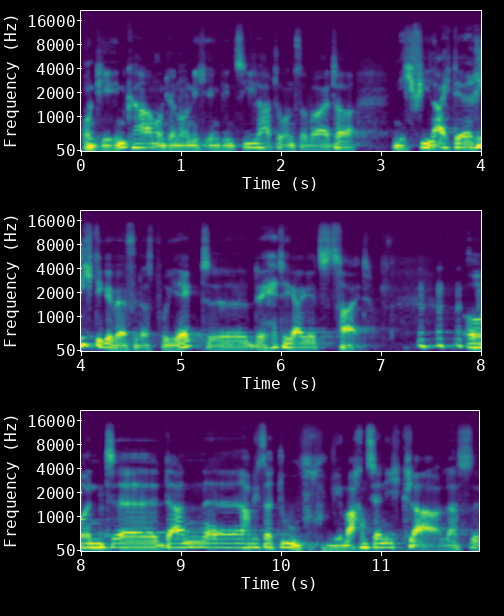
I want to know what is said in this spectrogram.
und hier hinkam und ja noch nicht irgendwie ein Ziel hatte und so weiter, nicht vielleicht der Richtige wäre für das Projekt. Der hätte ja jetzt Zeit und äh, dann äh, habe ich gesagt, du, wir machen es ja nicht klar. Lass, äh,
